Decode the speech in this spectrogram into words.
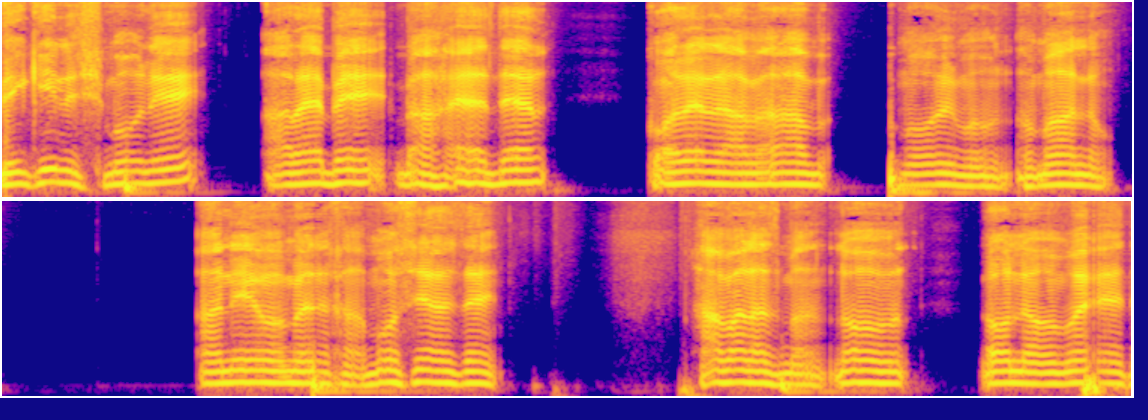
בגיל שמונה, הרבי בחדר קורא לרב מימון, אמר לו, אני אומר לך, משה הזה, חבל הזמן, לא, לא לומד,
